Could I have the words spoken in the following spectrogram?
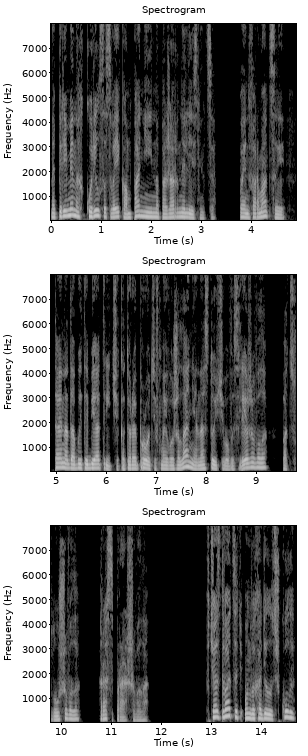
На переменах курил со своей компанией на пожарной лестнице. По информации, тайно добытой Беатриче, которая против моего желания настойчиво выслеживала, подслушивала расспрашивала. В час двадцать он выходил из школы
